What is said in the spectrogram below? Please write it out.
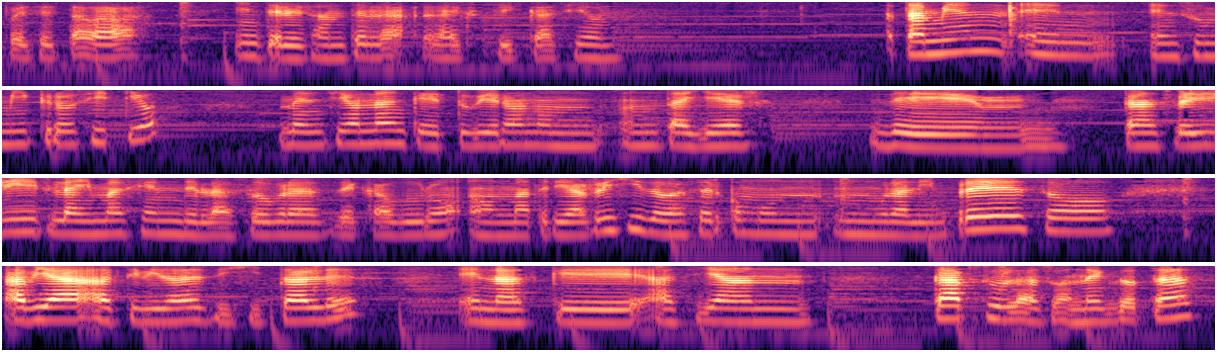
pues estaba interesante la, explicación. También en, en, su micrositio mencionan que tuvieron un, un taller de transferir la imagen de las obras de Cauduro a un material rígido, hacer como un, mural impreso. Había actividades digitales en las que hacían cápsulas o anécdotas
